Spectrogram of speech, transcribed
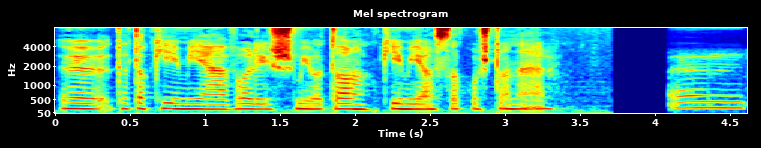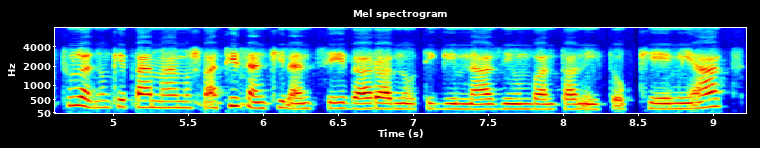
tehát a kémiával, és mióta kémia szakos tanár? Um, tulajdonképpen már most már 19 éve a Radnóti gimnáziumban tanítok kémiát.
